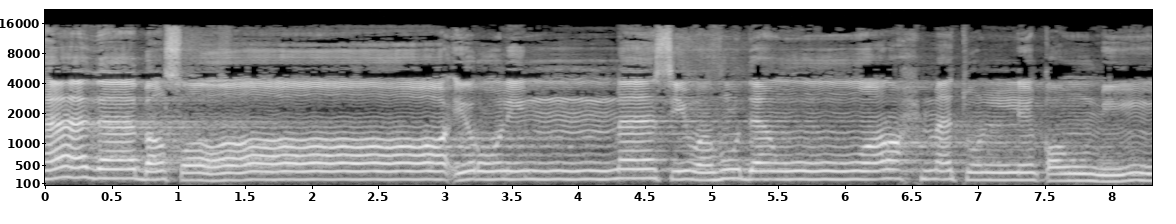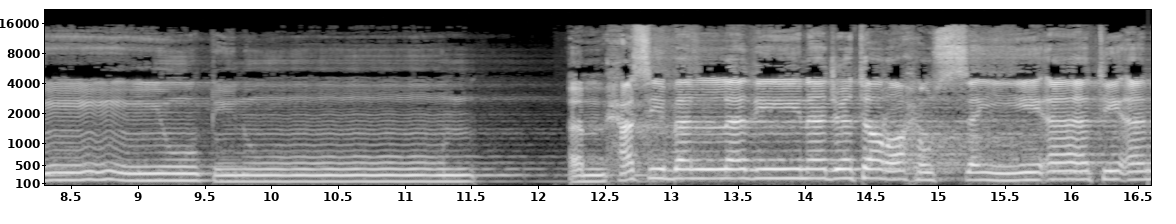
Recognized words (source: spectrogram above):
هذا بصائر للناس وهدى ورحمة لقوم يوقنون. أم حسب الذين اجترحوا السيئات أن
